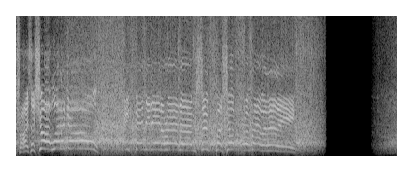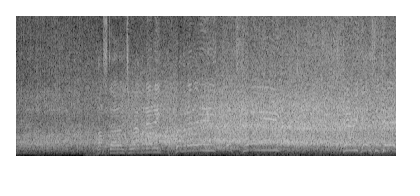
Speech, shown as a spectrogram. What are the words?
tries the shot. What a goal! He bent it in around him. Super shot from Ravanelli. Mustoe to Ravanelli. Ravanelli! It's three! Here he goes again.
